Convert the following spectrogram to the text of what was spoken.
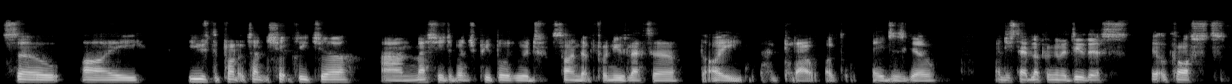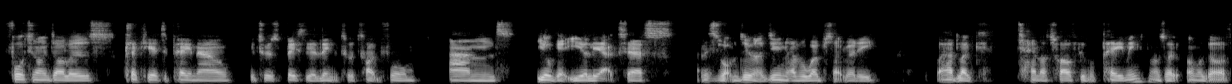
So I used the Product Hunt Ship feature and messaged a bunch of people who had signed up for a newsletter that I had put out like ages ago, and just said, look, I'm going to do this. It'll cost $49. Click here to pay now, which was basically a link to a Typeform and you'll get yearly access. And this is what I'm doing. I didn't have a website ready. I had like 10 or 12 people pay me. I was like, oh my God,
